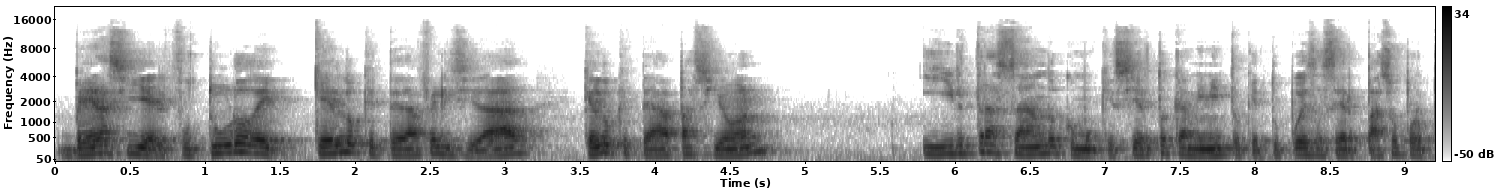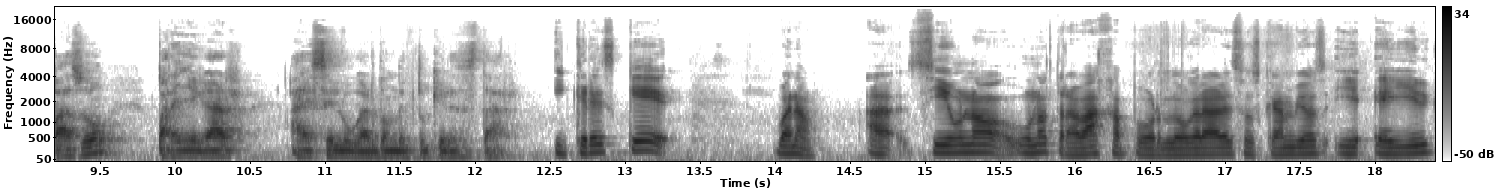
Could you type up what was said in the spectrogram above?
ver así el futuro de qué es lo que te da felicidad, qué es lo que te da pasión, e ir trazando como que cierto caminito que tú puedes hacer paso por paso para llegar a ese lugar donde tú quieres estar. ¿Y crees que, bueno, si uno, uno trabaja por lograr esos cambios y, e ir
